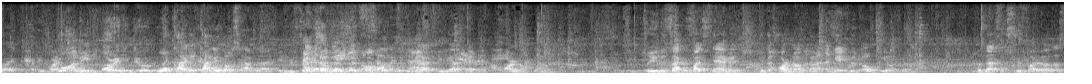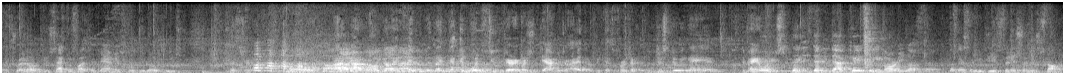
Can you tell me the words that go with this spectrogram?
like heavy punch. Well, I mean, or you can do Well, like, Kage, Kage does have that. If you finish on the you get a, you get a, a hard knockdown. So you can sacrifice damage, get the hard knockdown, and get good OP on them. But that's what Street Fighter does. That's the trade-off. You sacrifice your damage for good OP. That's true. So, uh, I, I don't like, it, like, it wouldn't do very much damage either because for just doing a depending on what you then, then in that case, the game already does that. Like I said, if you just finish on your stomp,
